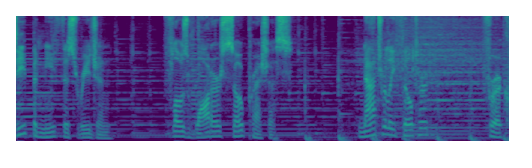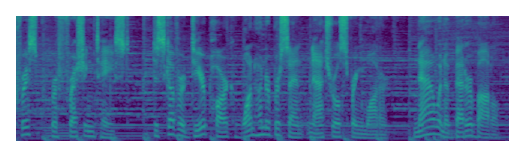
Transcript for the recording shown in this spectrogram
Deep beneath this region flows water so precious. Naturally filtered for a crisp, refreshing taste. Discover Deer Park 100% natural spring water, now in a better bottle.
